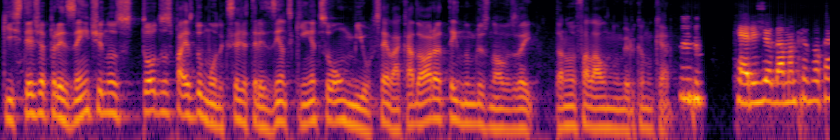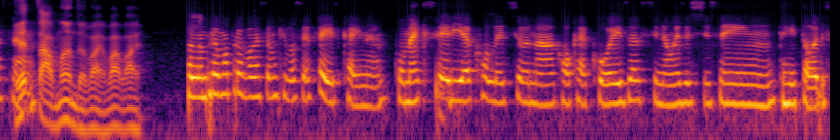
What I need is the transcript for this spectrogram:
que esteja presente nos todos os países do mundo, que seja 300, 500 ou 1000, sei lá, cada hora tem números novos aí, para não falar um número que eu não quero. Uhum. Quero jogar uma provocação. Eita, manda, vai, vai, vai. Falando para uma provocação que você fez, Kainan, como é que seria colecionar qualquer coisa se não existissem territórios?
